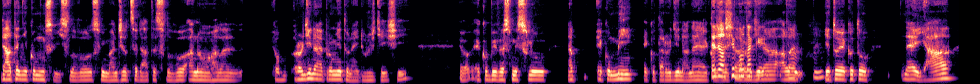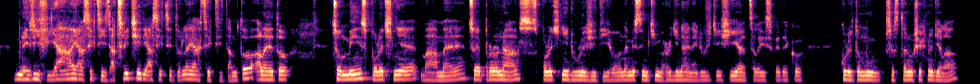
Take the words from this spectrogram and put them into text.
dáte někomu svý slovo, svý manželce dáte slovo, ano, ale jo, rodina je pro mě to nejdůležitější. Jo, jakoby ve smyslu, na, jako my, jako ta rodina, ne jako další ta rodina, taky. ale to, hm. je to jako to, ne já, nejdřív já, já si chci zacvičit, já si chci tohle, já chci, chci tamto, ale je to, co my společně máme, co je pro nás společně důležitýho, nemyslím tím rodina je nejdůležitější a celý svět jako kvůli tomu přestanu všechno dělat,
